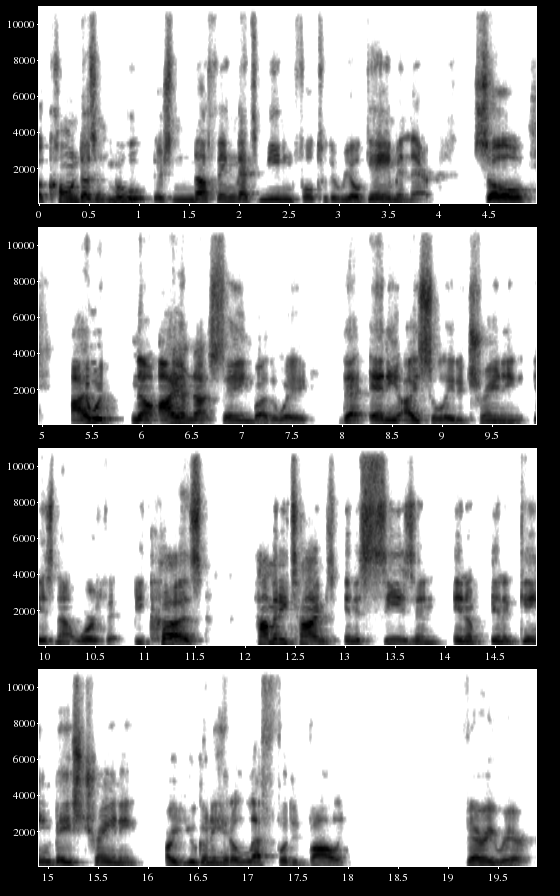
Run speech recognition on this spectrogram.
A cone doesn't move. There's nothing that's meaningful to the real game in there. So I would now, I am not saying, by the way, that any isolated training is not worth it because how many times in a season in a in a game-based training are you going to hit a left footed volley? Very rare.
